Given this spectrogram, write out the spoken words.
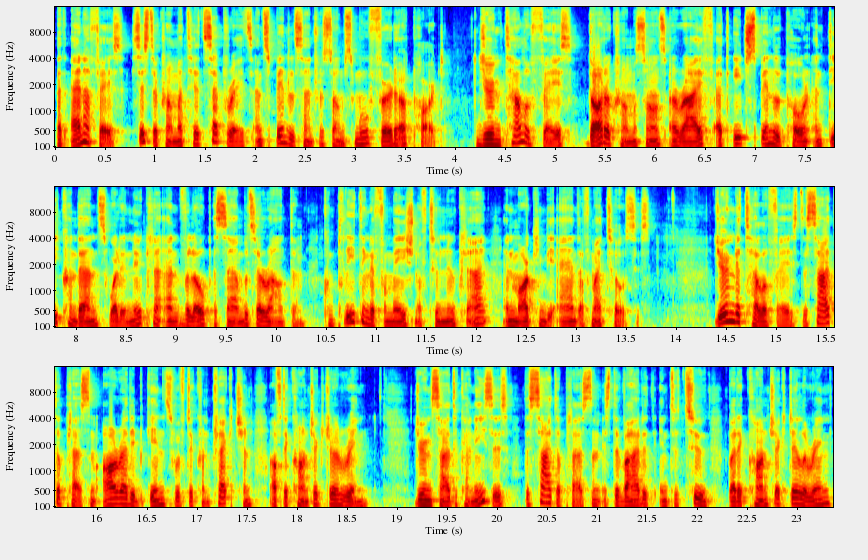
At anaphase, sister chromatids separates and spindle centrosomes move further apart. During telophase, daughter chromosomes arrive at each spindle pole and decondense while the nuclear envelope assembles around them, completing the formation of two nuclei and marking the end of mitosis. During the telophase, the cytoplasm already begins with the contraction of the contractile ring. During cytokinesis, the cytoplasm is divided into two by the contractile ring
